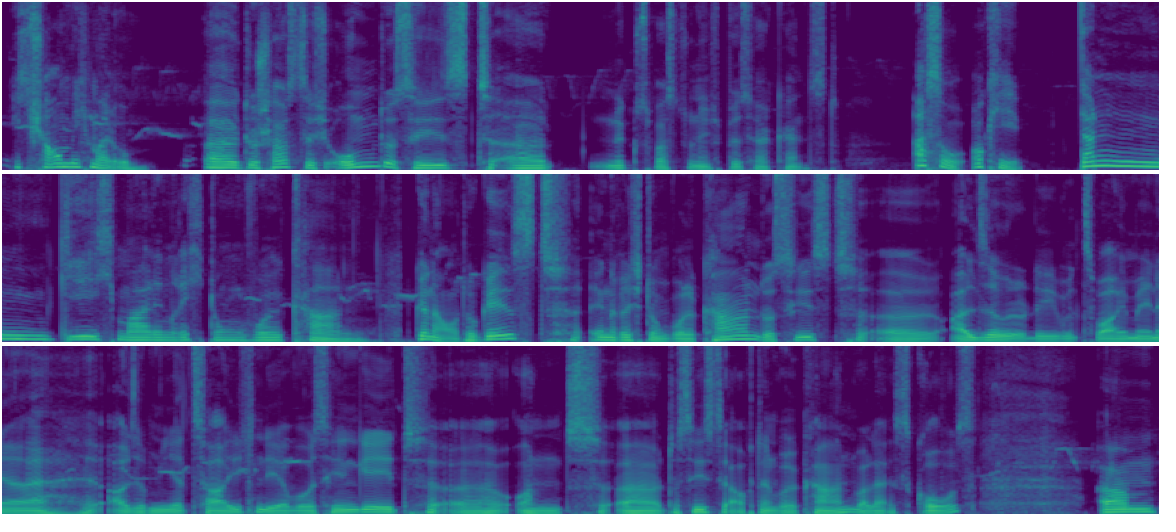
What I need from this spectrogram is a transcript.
Ich schaue mich mal um. Äh, du schaust dich um, du siehst äh, nichts, was du nicht bisher kennst. Ach so, okay. Dann gehe ich mal in Richtung Vulkan. Genau, du gehst in Richtung Vulkan, du siehst äh, also die zwei Männer, also mir zeichnen dir, wo es hingeht äh, und äh, du siehst ja auch den Vulkan, weil er ist groß. Ähm,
